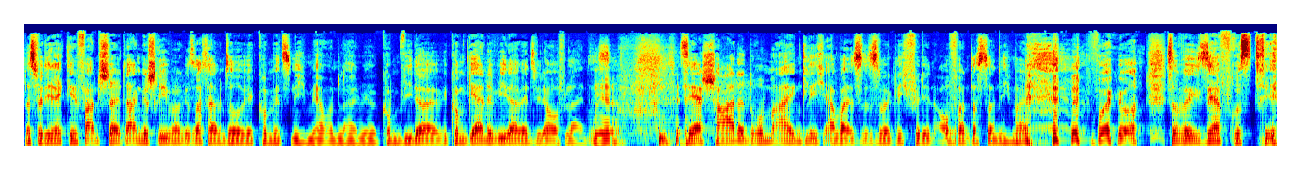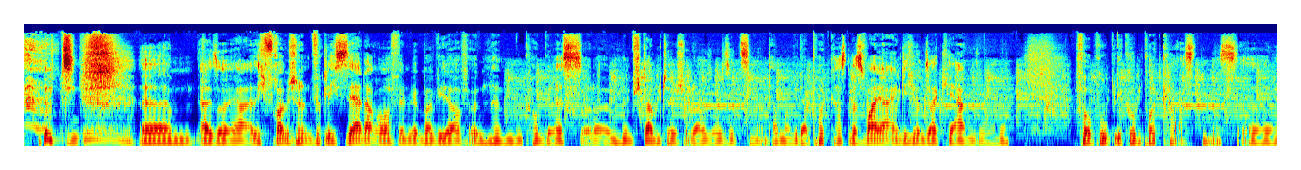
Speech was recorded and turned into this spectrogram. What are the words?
dass wir direkt den Veranstalter angeschrieben haben und gesagt haben, so, wir kommen jetzt nicht mehr online, wir kommen wieder, wir kommen gerne wieder, wenn es wieder offline ist. Ja. Sehr schade drum eigentlich, aber es ist wirklich für den Aufwand, dass dann nicht mal Folge war, es war wirklich sehr frustrierend. Mhm. ähm, also ja, also ich freue mich schon wirklich sehr darauf, wenn wir mal wieder auf irgendeinem Kongress oder irgendeinem Stammtisch oder so sitzen und da mal wieder podcasten. Das war ja eigentlich unser Kern so, ne? vor Publikum podcasten. Das äh,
